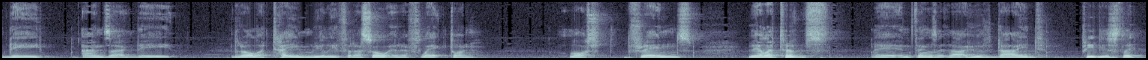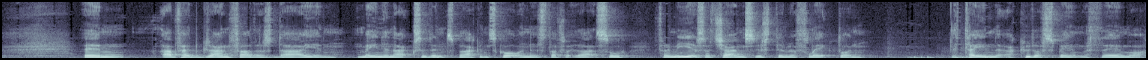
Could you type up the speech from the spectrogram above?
Day, Anzac Day, they're all a time really for us all to reflect on lost friends, relatives, uh, and things like that who have died previously. Um, I've had grandfathers die in mining accidents back in Scotland and stuff like that. So for me, it's a chance just to reflect on the time that I could have spent with them or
